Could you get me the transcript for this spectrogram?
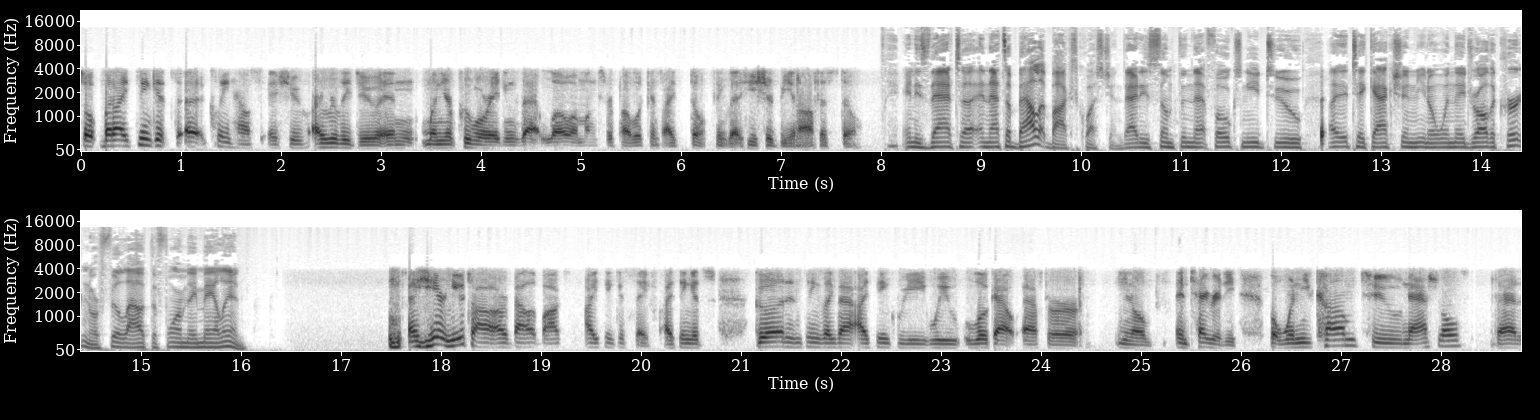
So, but I think it's a clean house issue. I really do. And when your approval rating's that low amongst Republicans, I don't think that he should be in office still. And is that uh, and that's a ballot box question? That is something that folks need to uh, take action. You know, when they draw the curtain or fill out the form they mail in. Here in Utah, our ballot box I think is safe. I think it's good and things like that. I think we we look out after you know integrity. But when you come to nationals, that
